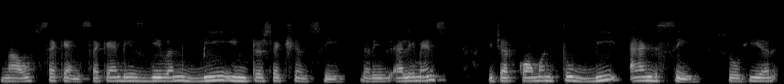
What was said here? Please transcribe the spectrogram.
Now second, second is given B intersection C. That is elements which are common to B and C. So here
